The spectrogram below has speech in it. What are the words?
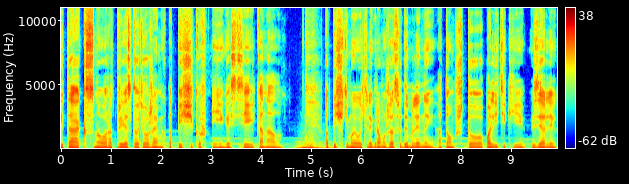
Итак, снова рад приветствовать уважаемых подписчиков и гостей канала. Подписчики моего телеграм уже осведомлены о том, что политики взяли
